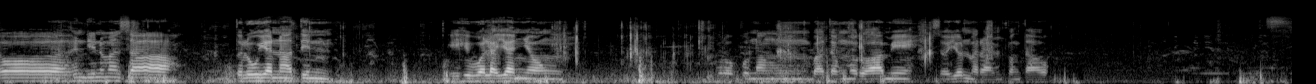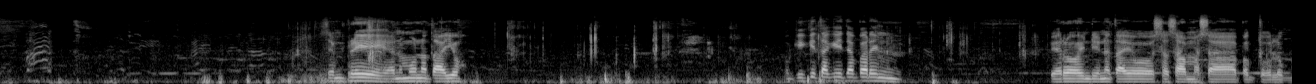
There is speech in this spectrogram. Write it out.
So, hindi naman sa tuluyan natin ihiwalayan yung grupo ng Batang Moroami. So, yun, marami pang tao. Siyempre, ano muna tayo. Magkikita-kita pa rin. Pero hindi na tayo sasama sa pagtulog.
